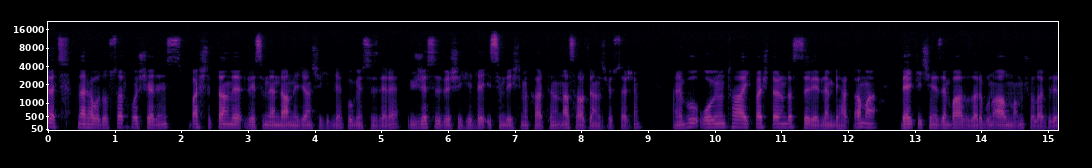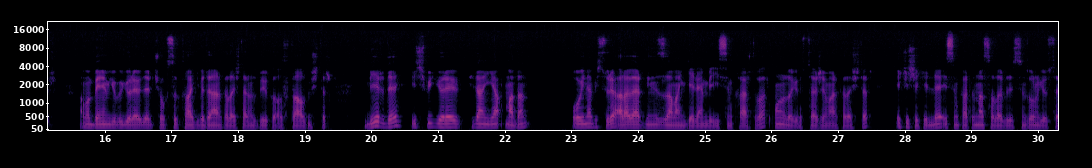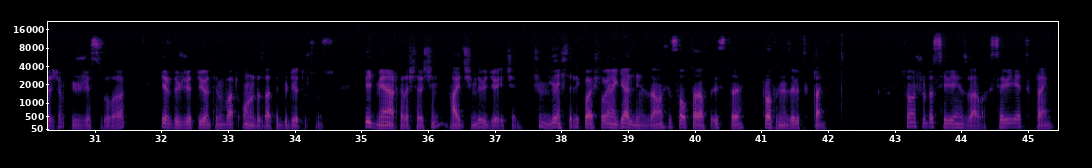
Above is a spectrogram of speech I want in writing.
Evet, merhaba dostlar, hoş geldiniz. Başlıktan ve resimden de anlayacağınız şekilde bugün sizlere ücretsiz bir şekilde isim değiştirme kartını nasıl alacağınızı göstereceğim. Hani bu oyunun ta ilk başlarında size verilen bir hak ama belki içinizden bazıları bunu almamış olabilir. Ama benim gibi görevleri çok sık takip eden arkadaşlarımız büyük olasılıkla almıştır. Bir de hiçbir görev falan yapmadan oyuna bir süre ara verdiğiniz zaman gelen bir isim kartı var. Onu da göstereceğim arkadaşlar. İki şekilde isim kartı nasıl alabilirsiniz onu göstereceğim ücretsiz olarak. Bir de ücretli yöntemi var onu da zaten biliyordursunuz. Bilmeyen arkadaşlar için haydi şimdi videoya geçelim. Şimdi gençler ilk başta oyuna geldiğiniz zaman şu sol tarafta üstte profilinize bir tıklayın. Sonra şurada seviyeniz var bak seviyeye tıklayın.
